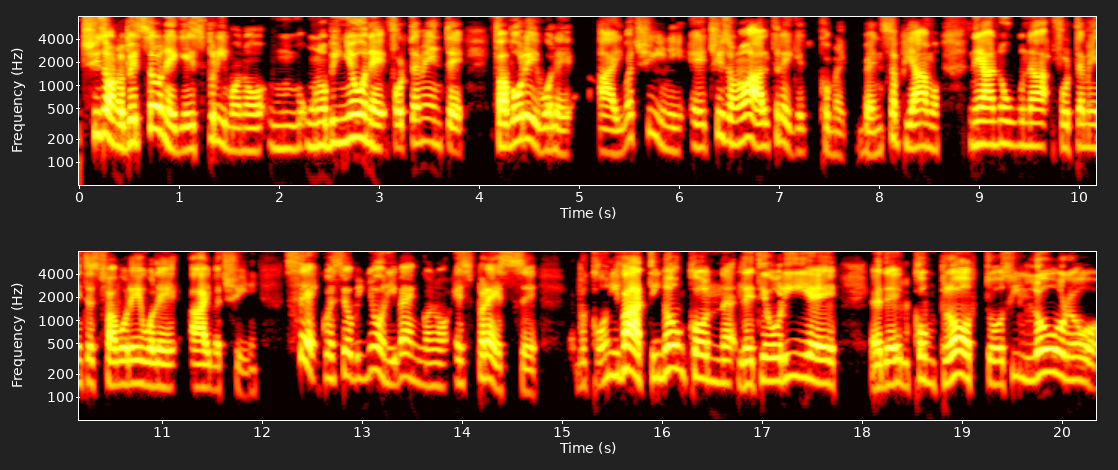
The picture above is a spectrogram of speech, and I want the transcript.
ci sono persone che esprimono un, un'opinione fortemente favorevole ai vaccini e ci sono altre che, come ben sappiamo, ne hanno una fortemente sfavorevole ai vaccini. Se queste opinioni vengono espresse con i fatti, non con le teorie eh, del complotto, sì, loro,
